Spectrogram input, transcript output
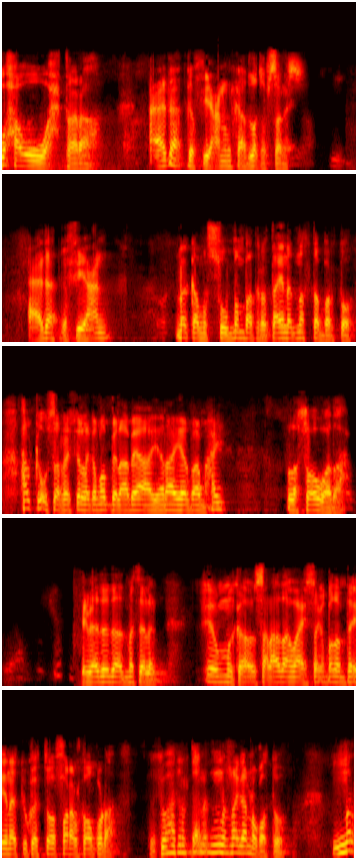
waxa uu waxtaraa caadaadka fiican markaad la qabsanayso caadaadka fiican dhaqan suuban baad rabtaa inaad nafta barto halka u sarraysa lagama bilaabee aayar aayar baa maxay? Lasoo wadaa cibaadadaad masalan imanka salaadaha waa isaga badantay inaad tukato faralkoo qura. Waxaad rabtaa inaad nin raga noqoto. Mar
